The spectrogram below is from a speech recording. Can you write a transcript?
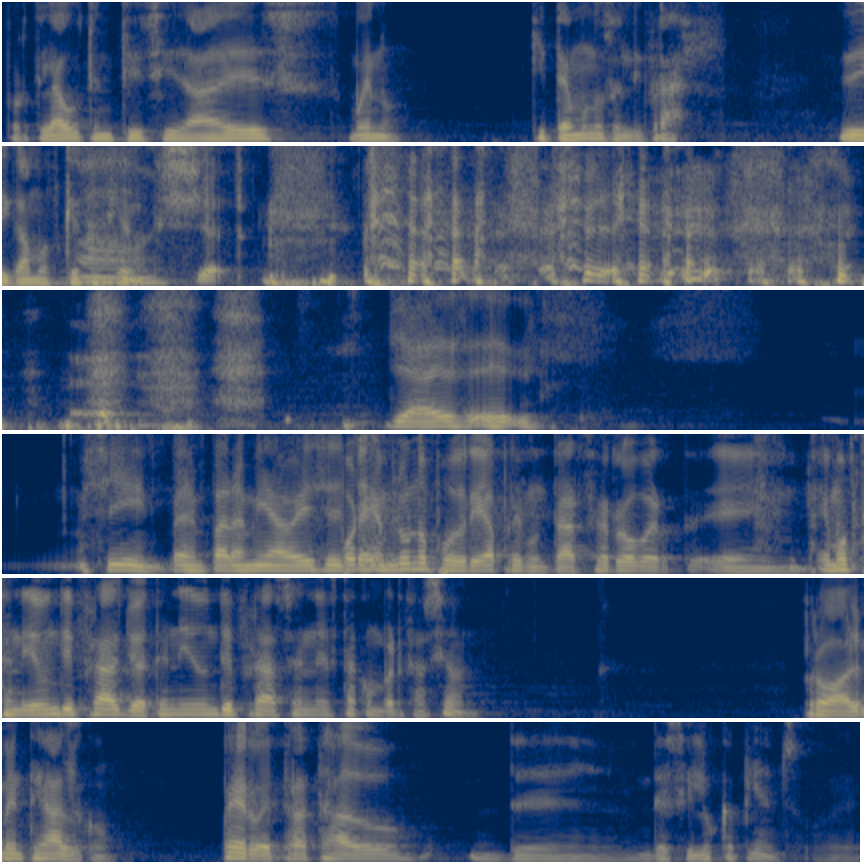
Porque la autenticidad es, bueno, quitémonos el disfraz y digamos que se oh, siente. Shit. ya es, Sí, para mí a veces... Por ejemplo, uno podría preguntarse, Robert, eh, hemos tenido un disfraz, yo he tenido un disfraz en esta conversación. Probablemente algo, pero he tratado de decir lo que pienso, de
